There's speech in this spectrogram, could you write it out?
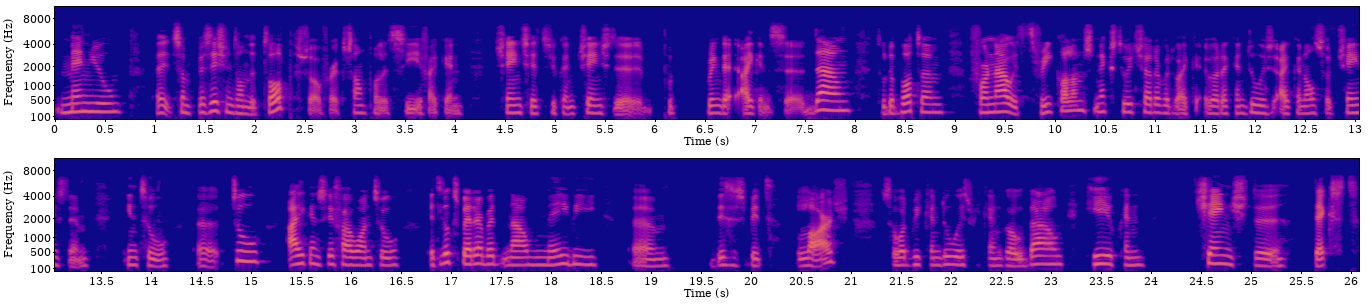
menu. It's some positioned on the top. So, for example, let's see if I can change it. You can change the put bring the icons uh, down to the bottom. For now, it's three columns next to each other. But what I, can, what I can do is I can also change them into uh, two icons if I want to. It looks better, but now maybe um, this is a bit large. So what we can do is we can go down. Here you can change the text.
